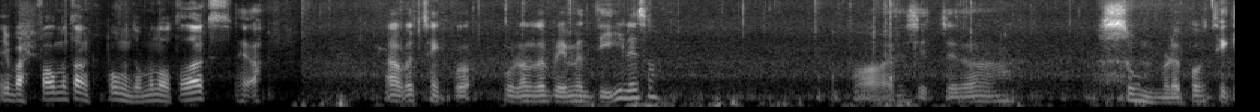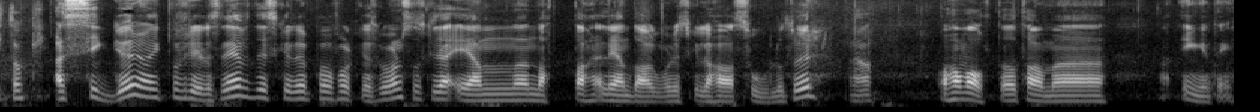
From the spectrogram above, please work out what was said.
I hvert fall med tanke på ungdommen nå til dags. Ja. Jeg har bare tenkt på hvordan det blir med de, liksom. Bare sitter og somler på TikTok. Jeg Sigurd han gikk på friluftsliv. De skulle på folkehøgskolen. Så skulle jeg en natt da, eller en dag hvor de skulle ha solotur. Ja. Og han valgte å ta med ja, ingenting.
